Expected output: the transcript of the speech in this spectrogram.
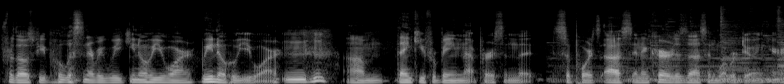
for those people who listen every week. You know who you are. We know who you are. Mm-hmm. Um, thank you for being that person that supports us and encourages us in what we're doing here.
